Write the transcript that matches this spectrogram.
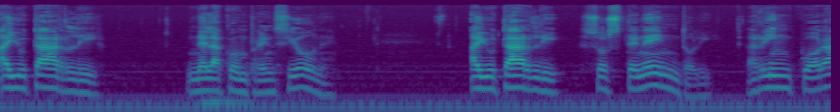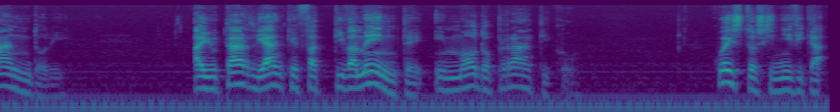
aiutarli nella comprensione, aiutarli sostenendoli, rincuorandoli, aiutarli anche fattivamente in modo pratico. Questo significa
